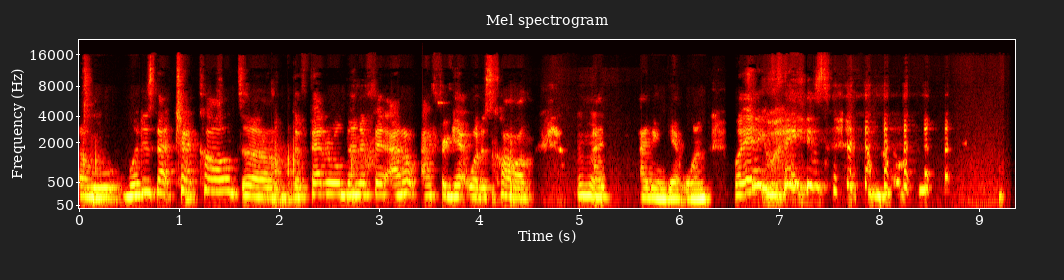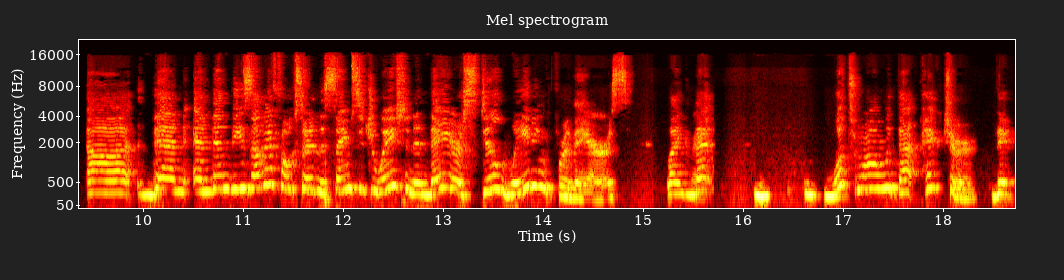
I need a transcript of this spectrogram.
um, what is that check called? Uh, the federal benefit. I don't. I forget what it's called. Mm-hmm. I, I didn't get one. But anyways. uh, then and then these other folks are in the same situation and they are still waiting for theirs. Like right. that what's wrong with that picture? They,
